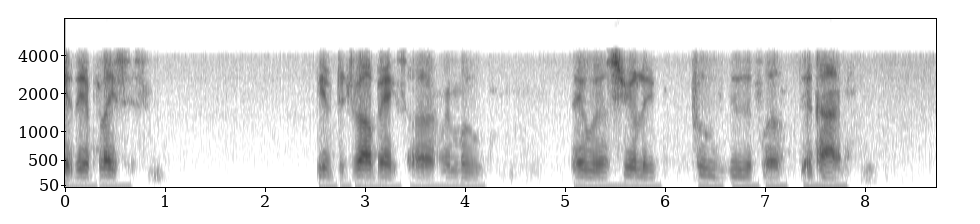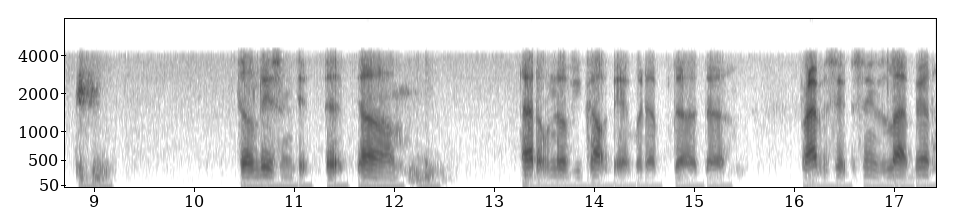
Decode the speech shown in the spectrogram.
at their places. If the drawbacks are removed they will surely prove good for the economy. so listen, um, I don't know if you caught that, but the, the the private sector seems a lot better.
